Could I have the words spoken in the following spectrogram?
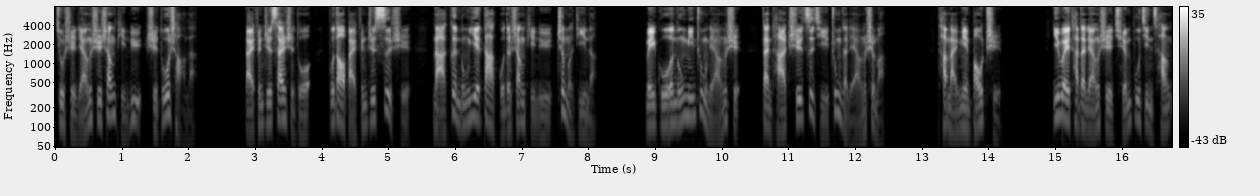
就是粮食商品率是多少呢？百分之三十多，不到百分之四十。哪个农业大国的商品率这么低呢？美国农民种粮食。但他吃自己种的粮食吗？他买面包吃，因为他的粮食全部进仓，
